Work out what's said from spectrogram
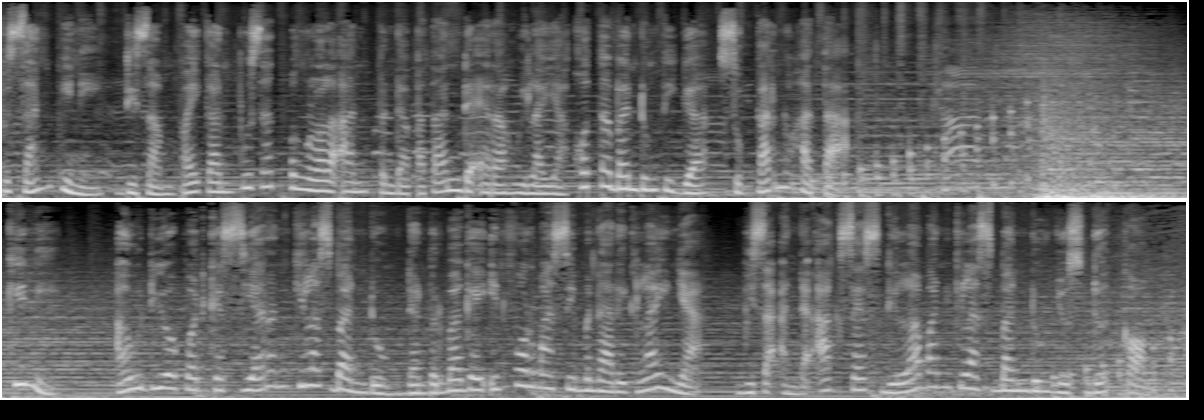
Pesan ini disampaikan Pusat Pengelolaan Pendapatan Daerah Wilayah Kota Bandung 3, Soekarno-Hatta. Kini, audio podcast siaran Kilas Bandung dan berbagai informasi menarik lainnya bisa Anda akses di laman kilasbandungnews.com.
